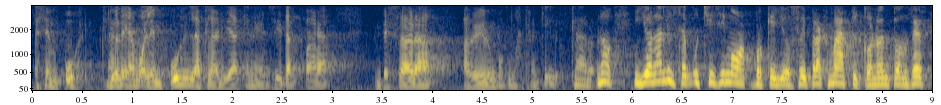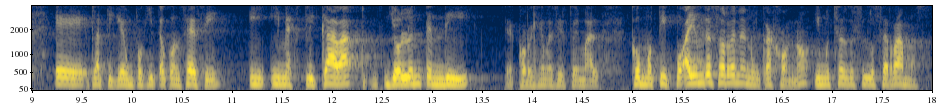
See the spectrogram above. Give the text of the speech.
ese empuje. Yo le llamo el empuje y la claridad que necesitas para empezar a, a vivir un poco más tranquilo. Claro, no, y yo analicé muchísimo porque yo soy pragmático, ¿no? Entonces eh, platiqué un poquito con Ceci y, y me explicaba, yo lo entendí, corrígeme si estoy mal, como tipo, hay un desorden en un cajón, ¿no? Y muchas veces lo cerramos.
